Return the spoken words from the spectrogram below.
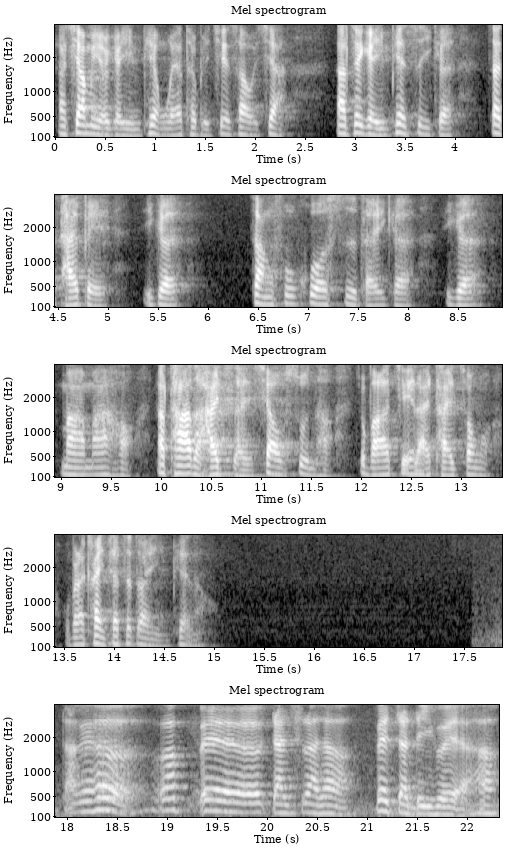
那下面有一个影片，我要特别介绍一下。那这个影片是一个在台北一个丈夫过世的一个一个妈妈哈。那她的孩子很孝顺哈，就把她接来台中哦。我们来看一下这段影片哦。大家好，我八单身了，八十二岁啊哈。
